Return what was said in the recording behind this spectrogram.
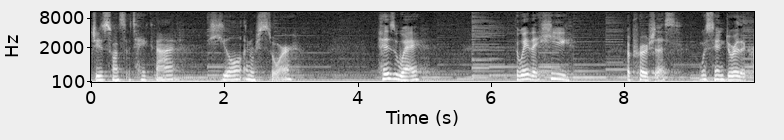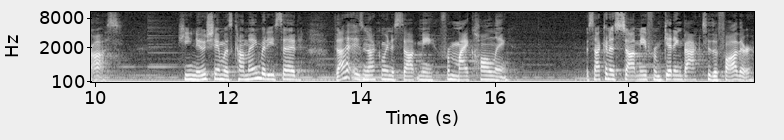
Jesus wants to take that, heal, and restore. His way, the way that he approached this was to endure the cross. He knew shame was coming, but he said, That is not going to stop me from my calling. It's not going to stop me from getting back to the Father.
